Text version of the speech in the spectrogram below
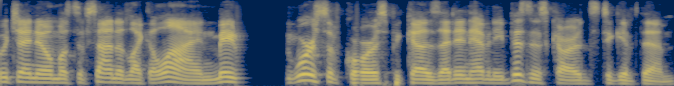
which I know must have sounded like a line. Made worse, of course, because I didn't have any business cards to give them.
